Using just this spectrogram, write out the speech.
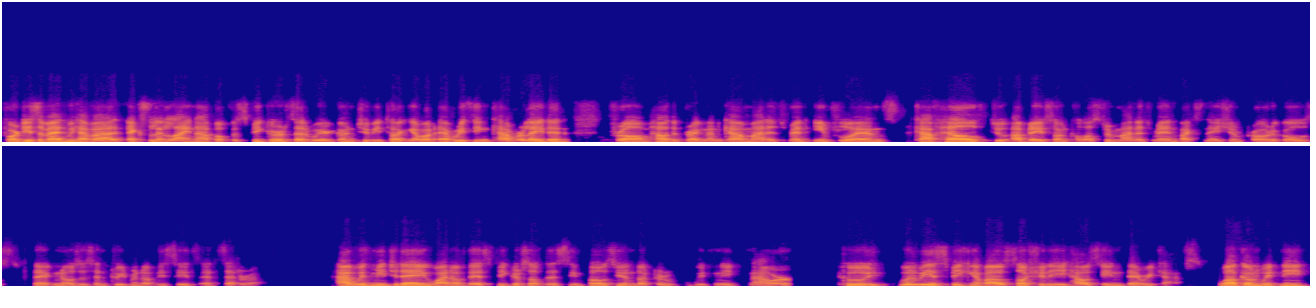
For this event, we have an excellent lineup of speakers that we're going to be talking about everything calf related, from how the pregnant cow management influence calf health to updates on colostrum management, vaccination protocols, diagnosis and treatment of disease, etc. I have with me today one of the speakers of the symposium, Dr. Whitney Knauer, who will be speaking about socially housing dairy calves. Welcome, Whitney.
